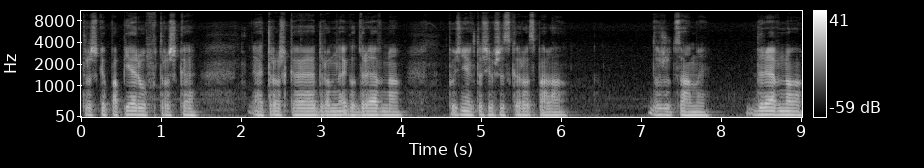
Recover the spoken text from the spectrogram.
troszkę papierów, troszkę, e, troszkę drobnego drewna. Później jak to się wszystko rozpala, dorzucamy drewno,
